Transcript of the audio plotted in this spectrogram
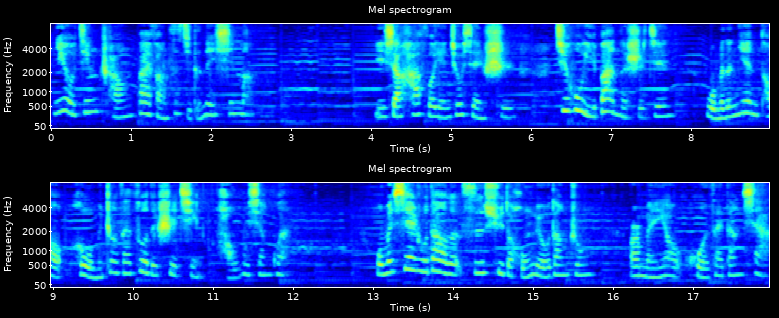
你有经常拜访自己的内心吗？”一项哈佛研究显示，几乎一半的时间，我们的念头和我们正在做的事情毫无相关。我们陷入到了思绪的洪流当中，而没有活在当下。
